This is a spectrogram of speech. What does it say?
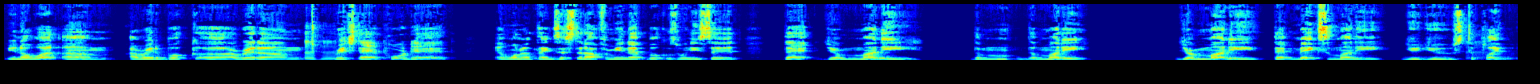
You know what? Um I read a book, uh I read um mm-hmm. Rich Dad Poor Dad, and one of the things that stood out for me in that book was when he said that your money the the money your money that makes money you use to mm-hmm. play with.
